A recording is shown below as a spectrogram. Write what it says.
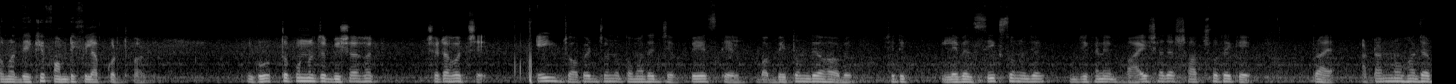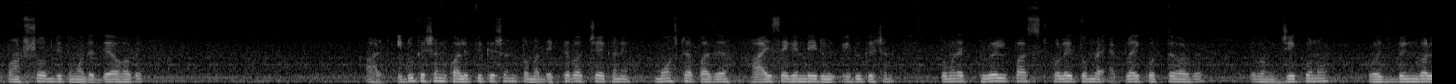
তোমরা দেখে ফর্মটি ফিল আপ করতে পারবে। গুরুত্বপূর্ণ যে বিষয় সেটা হচ্ছে এই জবের জন্য তোমাদের যে পে স্কেল বা বেতন দেওয়া হবে, সেটি লেভেল সিক্স অনুযায়ী, যেখানে বাইশ হাজার সাতশো থেকে প্রায় আটান্ন হাজার পাঁচশো অবধি তোমাদের দেওয়া হবে। আর এডুকেশন কোয়ালিফিকেশন তোমরা দেখতে পাচ্ছ এখানে মোস্ট অফ আছে হাই সেকেন্ডারি এডুকেশন তোমাদের টুয়েলভ পাস হলেই তোমরা অ্যাপ্লাই করতে পারবে এবং যে কোনো ওয়েস্ট বেঙ্গল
